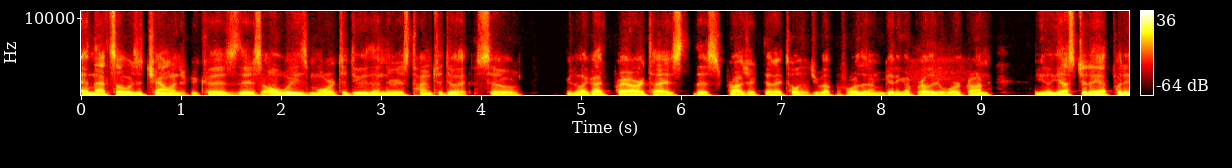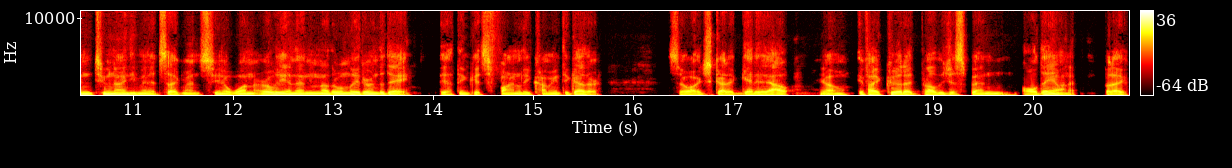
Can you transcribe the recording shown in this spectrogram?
and that's always a challenge because there's always more to do than there is time to do it. So, you know, like I've prioritized this project that I told you about before that I'm getting up early to work on. You know, yesterday I put in two 90 minute segments, you know, one early and then another one later in the day. I think it's finally coming together. So I just got to get it out. You know, if I could, I'd probably just spend all day on it, but I,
